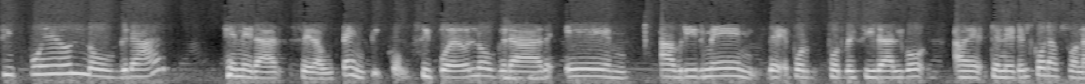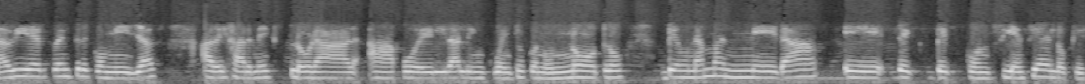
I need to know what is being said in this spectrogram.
si puedo lograr generar ser auténtico, si puedo lograr eh, abrirme, de- por, por decir algo, a tener el corazón abierto, entre comillas, a dejarme explorar, a poder ir al encuentro con un otro de una manera eh, de, de conciencia de lo que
